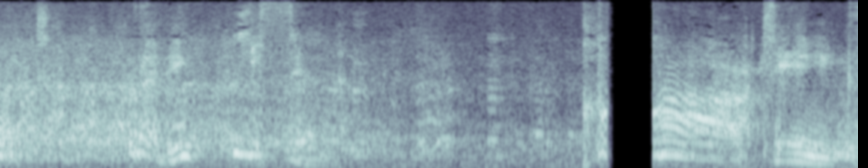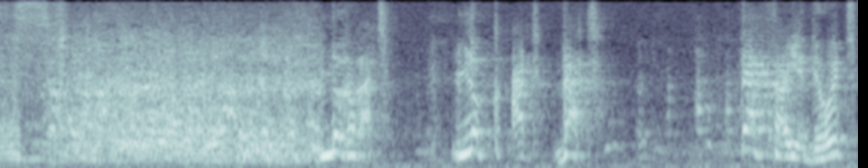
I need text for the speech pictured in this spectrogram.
Ready? Listen. Partings. Look at that. Look at that. That's how you do it.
